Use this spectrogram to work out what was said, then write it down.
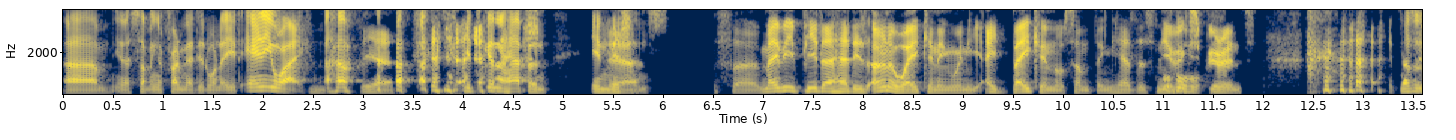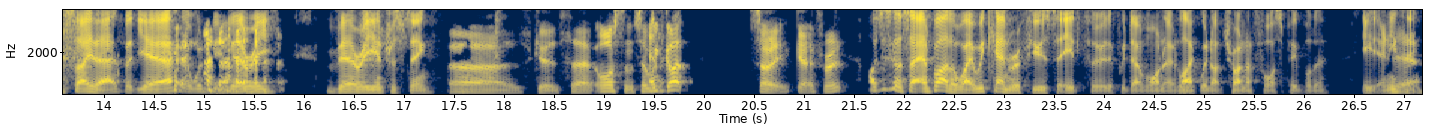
um, you know, something in front of me I didn't want to eat. Anyway, yeah. it's going to happen in Yeah. missions. So maybe Peter had his own awakening when he ate bacon or something. He had this new Ooh. experience. It doesn't say that, but yeah, it would be very, very interesting. Oh, that's good. So awesome. So we And- got. Sorry, go for it. I was just going to say, and by the way, we can refuse to eat food if we don't want Mm. to. Like, we're not trying to force people to eat anything.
